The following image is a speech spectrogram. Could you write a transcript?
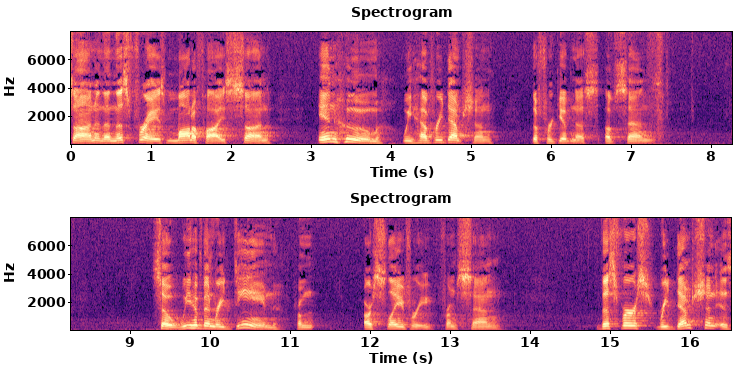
Son, and then this phrase modifies Son, in whom we have redemption, the forgiveness of sins. So we have been redeemed from our slavery from sin. This verse, redemption is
